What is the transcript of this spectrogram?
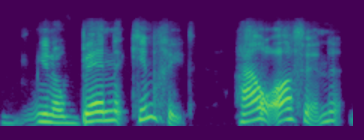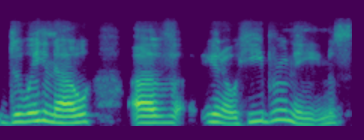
you know, Ben Kimchit. How often do we know of you know Hebrew names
